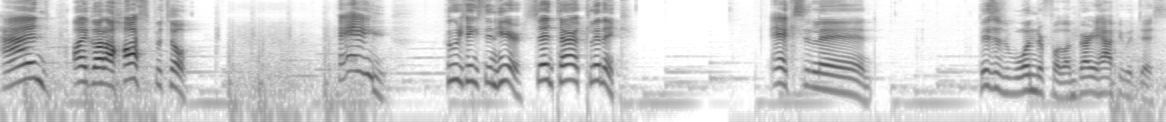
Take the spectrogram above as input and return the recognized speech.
And I got a hospital. Hey! Who do you think's in here? Centaur Clinic. Excellent. This is wonderful. I'm very happy with this.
